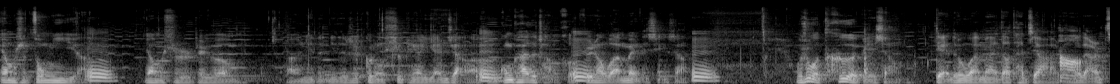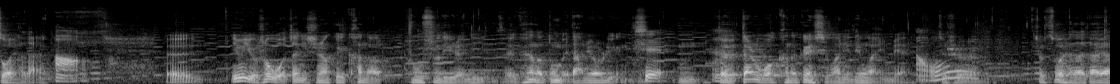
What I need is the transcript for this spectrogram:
要么是综艺啊，嗯，要么是这个，啊，你的你的这各种视频啊、演讲啊，公开的场合，非常完美的形象，嗯，我说我特别想点顿外卖到他家，然后两人坐下来，啊，呃，因为有时候我在你身上可以看到都市丽人的影子，也可以看到东北大妞的影子，是，嗯，对，但是我可能更喜欢你另外一面，就是就坐下来大家。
